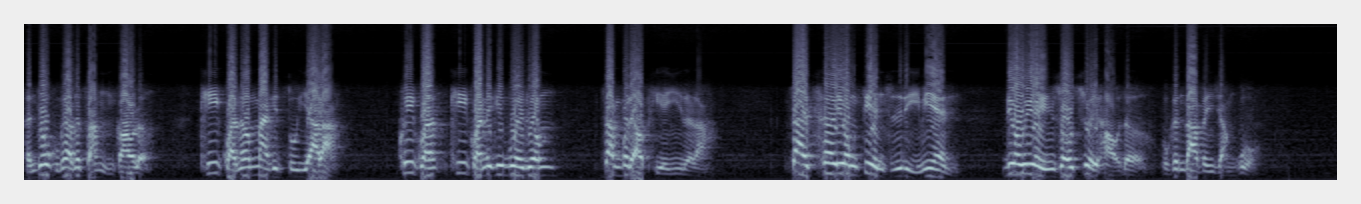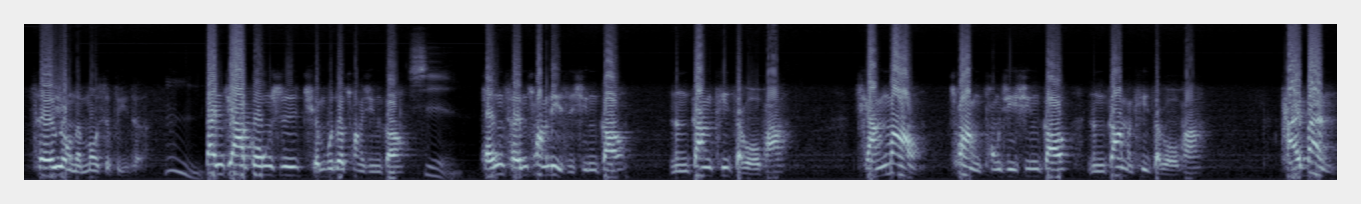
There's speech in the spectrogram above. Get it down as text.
很多股票都涨很高了，K 管都卖去堆压啦，K 管 K 管你可以不会用，占不了便宜了啦。在车用电子里面，六月营收最好的，我跟大家分享过，车用的 MOSFET，嗯，单家公司全部都创新高，是，鸿诚创历史新高，能刚 K 十五趴，强茂创同期新高，能刚嘛 K 十五趴，台办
